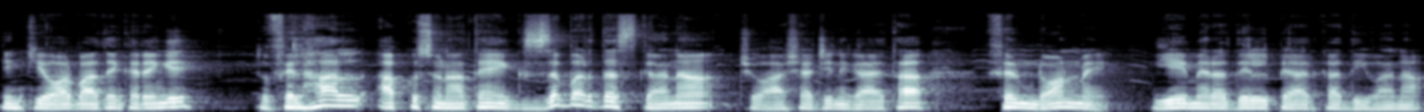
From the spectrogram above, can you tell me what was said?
इनकी और बातें करेंगे। तो फ़िलहाल आपको सुनाते हैं एक ज़बरदस्त गाना जो आशा जी ने गाया था, फ़िल्म डॉन में, ये मेरा दिल प्यार का दीवाना।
